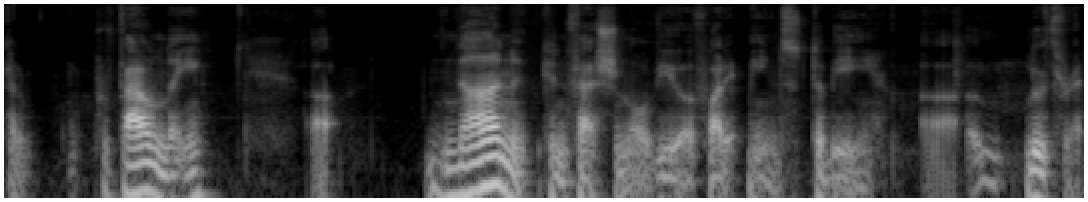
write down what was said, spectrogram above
kind of profoundly uh, non confessional view of what it means to be uh, Lutheran.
